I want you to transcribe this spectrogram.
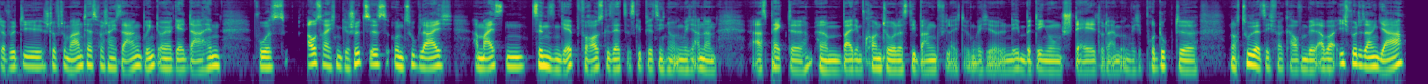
da wird die Stiftung Warentest wahrscheinlich sagen, bringt euer Geld dahin, wo es ausreichend geschützt ist und zugleich am meisten Zinsen gibt, vorausgesetzt, es gibt jetzt nicht noch irgendwelche anderen Aspekte ähm, bei dem Konto, dass die Bank vielleicht irgendwelche Nebenbedingungen stellt oder einem irgendwelche Produkte noch zusätzlich verkaufen will. Aber ich würde sagen, ja,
